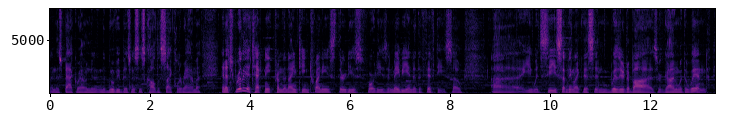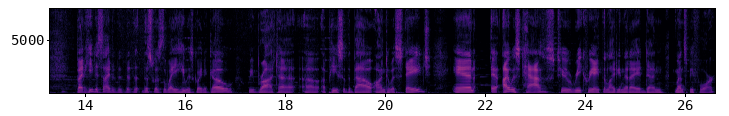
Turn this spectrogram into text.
And this background in the movie business is called a cyclorama. And it's really a technique from the 1920s, 30s, 40s, and maybe into the 50s. So uh, you would see something like this in Wizard of Oz or Gone with the Wind. But he decided that, that this was the way he was going to go. We brought uh, a piece of the bow onto a stage, and uh, I was tasked to recreate the lighting that I had done months before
